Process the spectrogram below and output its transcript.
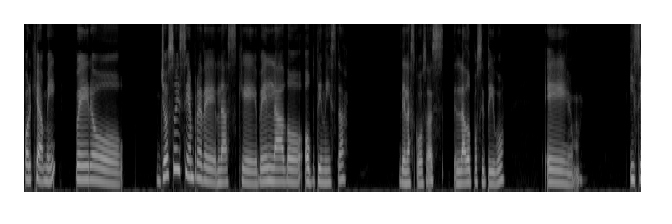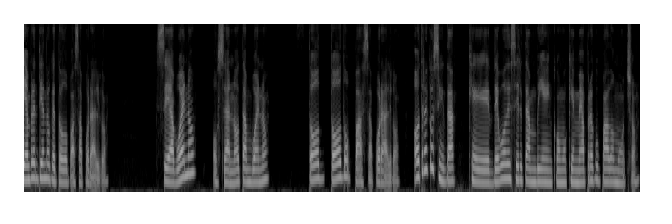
Porque a mí. Pero yo soy siempre de las que ve el lado optimista de las cosas, el lado positivo. Em, y siempre entiendo que todo pasa por algo. Sea bueno o sea no tan bueno, todo, todo pasa por algo. Otra cosita que debo decir también como que me ha preocupado mucho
